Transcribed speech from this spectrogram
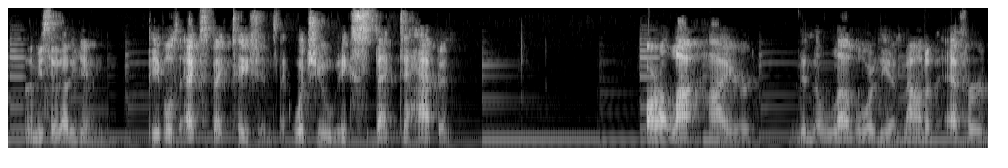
Let me say that again. People's expectations, like what you expect to happen, are a lot higher than the level or the amount of effort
